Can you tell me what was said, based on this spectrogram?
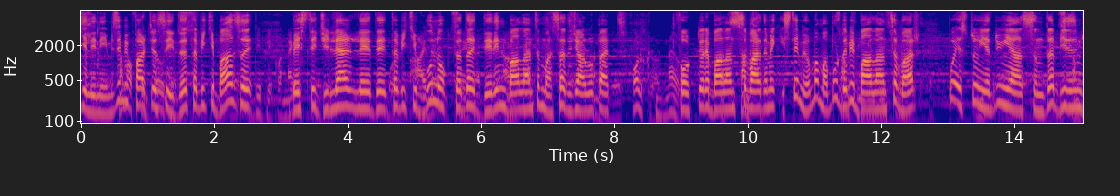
geleneğimizin bir parçasıydı. Tabii ki bazı bestecilerle de tabii ki bu noktada derin bağlantım var. Sadece Rupert folklore bağlantısı var demek istemiyorum ama burada bir bağlantı var. Bu Estonya dünyasında bizim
